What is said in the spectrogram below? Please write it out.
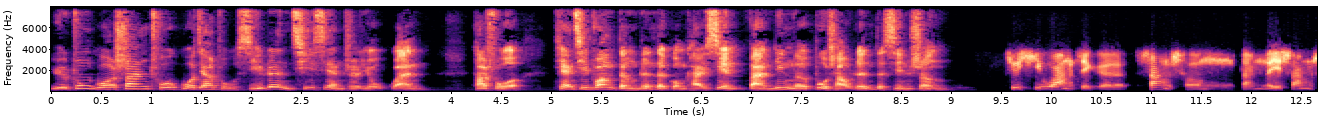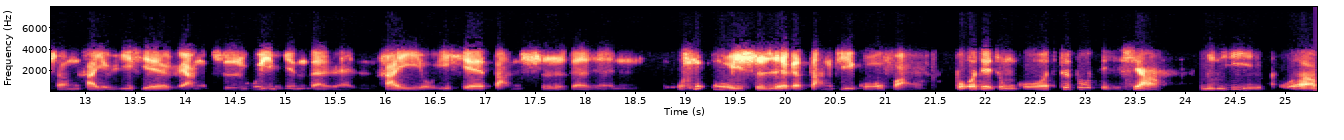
与中国删除国家主席任期限制有关。他说：“田启庄等人的公开信反映了不少人的心声，就希望这个上层、党内上层，还有一些良知为民的人，还有一些胆识的人，维持这个党纪国法。不过，在中国制度底下。”民意呃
